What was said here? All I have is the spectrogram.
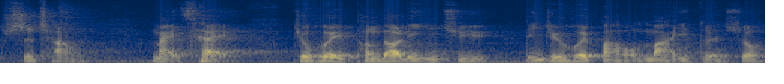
市场买菜，就会碰到邻居，邻居会把我骂一顿，说：“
